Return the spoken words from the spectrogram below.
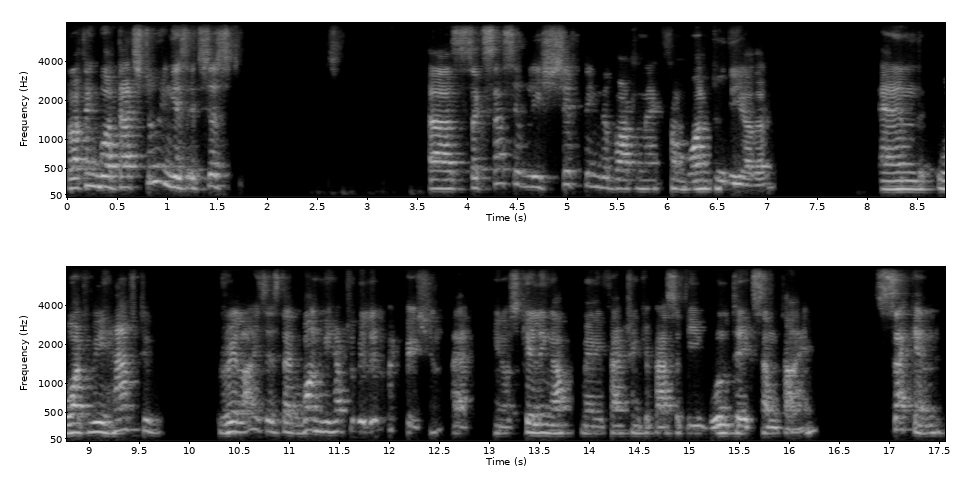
But I think what that's doing is it's just uh, successively shifting the bottleneck from one to the other. And what we have to realize is that one, we have to be a little bit patient that you know scaling up manufacturing capacity will take some time. Second,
